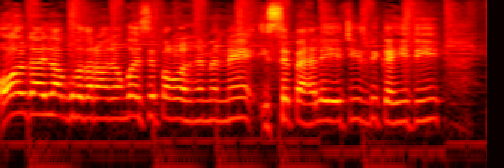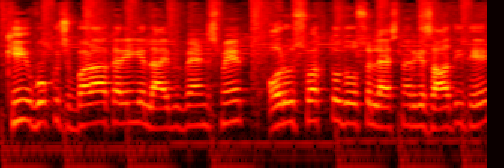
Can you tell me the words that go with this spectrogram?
और गाइज़ आपको बताना चाहूँगा, इससे पॉल हेमन ने इससे पहले ये चीज़ भी कही थी कि वो कुछ बड़ा करेंगे लाइव इवेंट्स में, और उस वक्त तो दोस्तों लेसनर के साथ ही थे।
